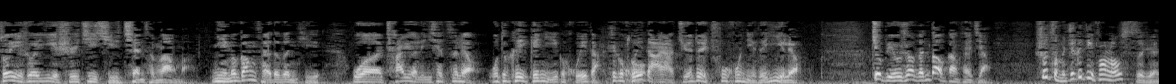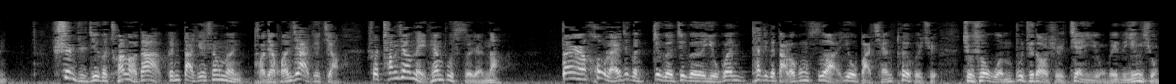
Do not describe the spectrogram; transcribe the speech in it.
所以说一石激起千层浪嘛。你们刚才的问题，我查阅了一些资料，我都可以给你一个回答。这个回答呀，绝对出乎你的意料。就比如说文道刚才讲，说怎么这个地方老死人，甚至这个船老大跟大学生们讨价还价，就讲说长江哪天不死人呐？当然，后来这个这个这个有关他这个打捞公司啊，又把钱退回去，就说我们不知道是见义勇为的英雄，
